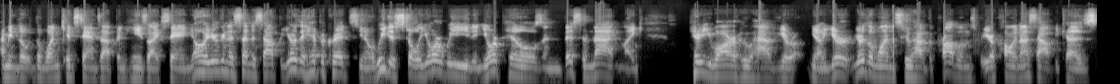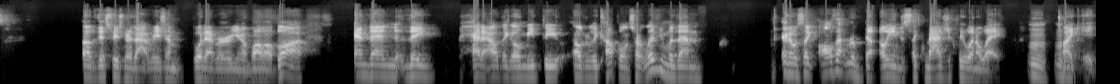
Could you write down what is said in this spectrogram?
I mean, the the one kid stands up and he's like saying, "Oh, you're going to send us out, but you're the hypocrites. You know, we just stole your weed and your pills and this and that." And like, here you are, who have your, you know, you're you're the ones who have the problems, but you're calling us out because of this reason or that reason, whatever, you know, blah blah blah. And then they head out, they go meet the elderly couple and start living with them. And it was like all that rebellion just like magically went away Mm, mhm. like it,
